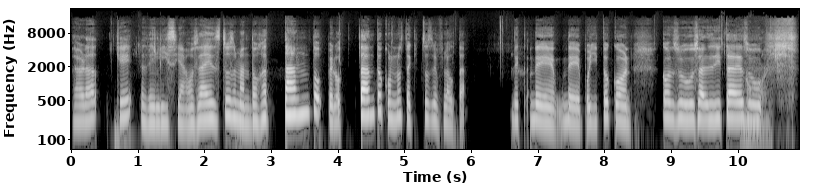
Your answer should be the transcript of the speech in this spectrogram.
La verdad, qué delicia. O sea, esto se me antoja tanto, pero tanto con unos taquitos de flauta. De, de- de pollito con, con su salsita de su, manches.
